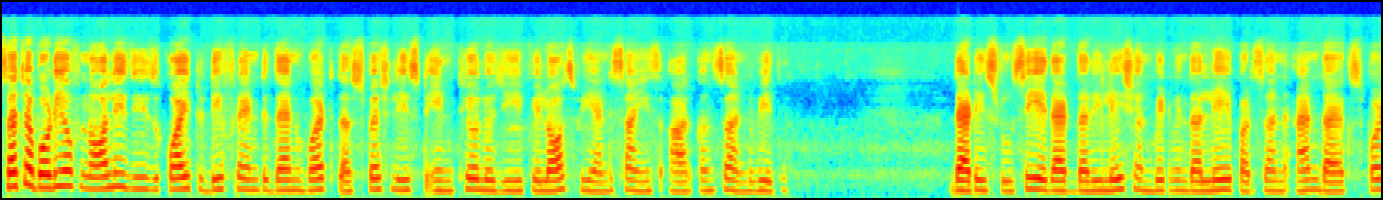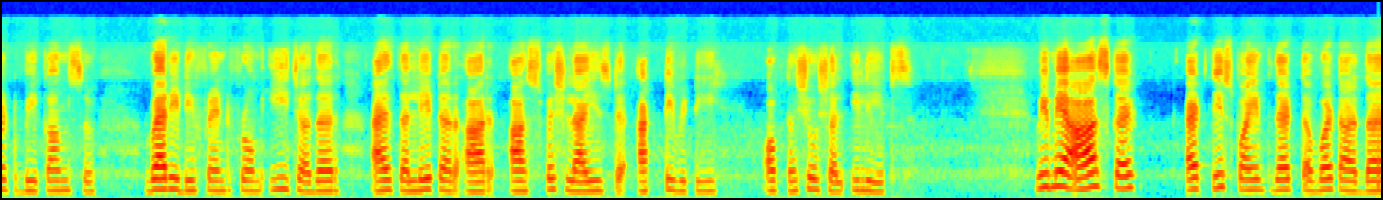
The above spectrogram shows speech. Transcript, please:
Such a body of knowledge is quite different than what the specialists in theology, philosophy, and science are concerned with. That is to say, that the relation between the lay person and the expert becomes very different from each other as the latter are a specialized activity of the social elites. We may ask at, this point that the, what are the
